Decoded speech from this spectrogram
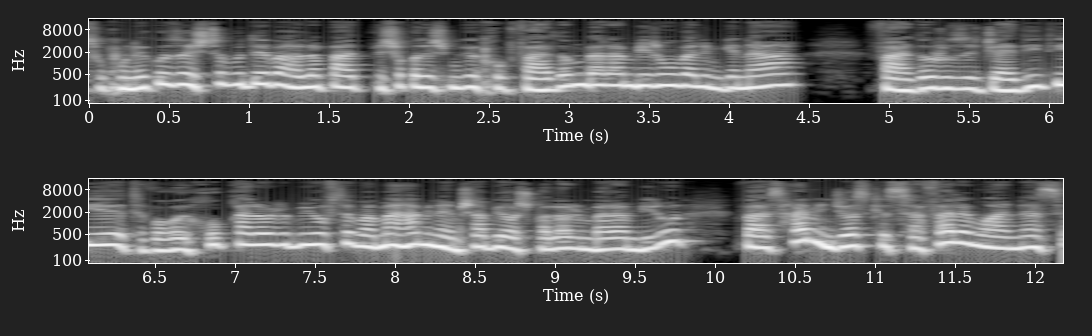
تو خونه گذاشته بوده و حالا بعد پیش خودش میگه خب فردا برم بیرون ولی میگه نه فردا روز جدیدیه اتفاقای خوب قرار بیفته و من همین امشب یه آشقالا رو برم بیرون و از همینجاست که سفر معنس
